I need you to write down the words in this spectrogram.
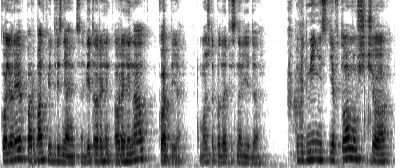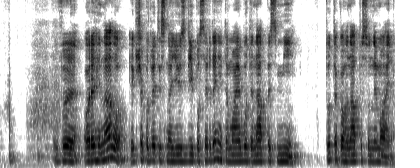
Кольори Powerbank відрізняються. Від оригін- оригінал копія. Можете подивитись на відео. Відмінність є в тому, що в оригіналу, якщо подивитись на USB посередині, то має бути надпис Mi. Тут такого надпису немає.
